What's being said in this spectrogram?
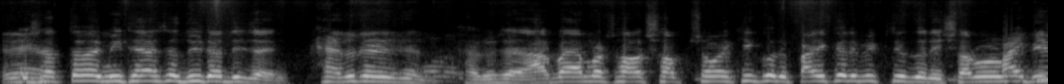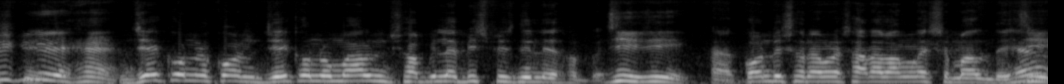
এই এই সপ্তাহে মিঠাই আছে দুইটা ডিজাইন হ্যাঁ ডিজাইন হ্যাঁ দুইটা। আর ভাই আমরা সব- সব সময় কি করি? পাইকারি বিক্রি করি সর্বনিম্ন বিক্রি হ্যাঁ। যে কোনো কোন যে কোনো মাল সব মিলে 20 পিস নিলে হবে। জি জি। হ্যাঁ কন্ডিশন আমরা সারা বাংলাদেশে মাল দিই জি। হ্যাঁ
